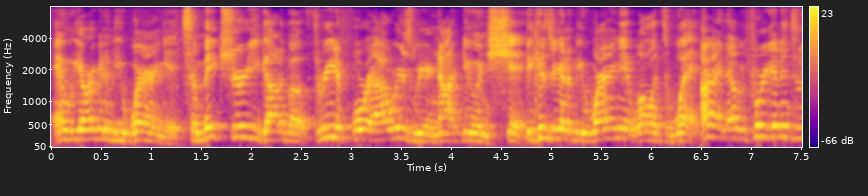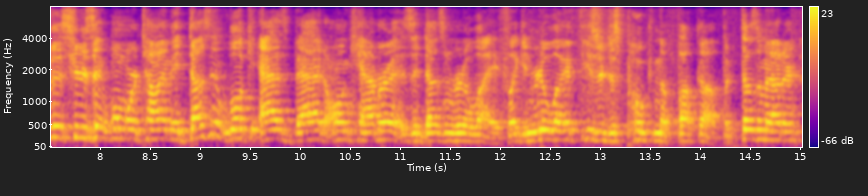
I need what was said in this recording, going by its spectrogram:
and we are going to be wearing it. So make sure you got about three to four hours where you're not doing shit because you're going to be wearing it while it's wet. Alright, now before we get into this, here's it one more time. It doesn't look as bad on camera as it does in real life. Like in real life, these are just poking the fuck up, but it doesn't matter.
